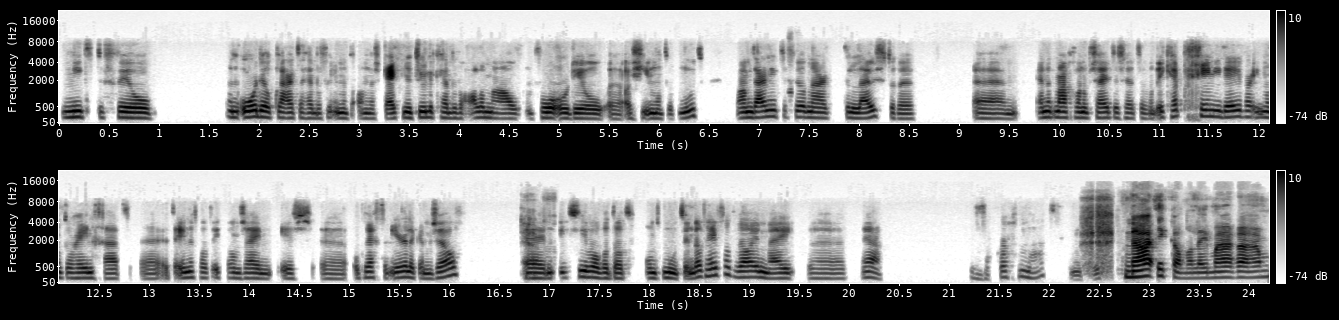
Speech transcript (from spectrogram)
niet te veel een oordeel klaar te hebben voor iemand anders. Kijk, natuurlijk hebben we allemaal een vooroordeel eh, als je iemand ontmoet. Maar om daar niet te veel naar te luisteren. ehm, en het maar gewoon opzij te zetten. Want ik heb geen idee waar iemand doorheen gaat. Eh, het enige wat ik kan zijn is eh, oprecht en eerlijk en mezelf. Ja. En ik zie wel wat dat ontmoet. En dat heeft dat wel in mij ja, wakker gemaakt. Nou, ik kan alleen maar ehm,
